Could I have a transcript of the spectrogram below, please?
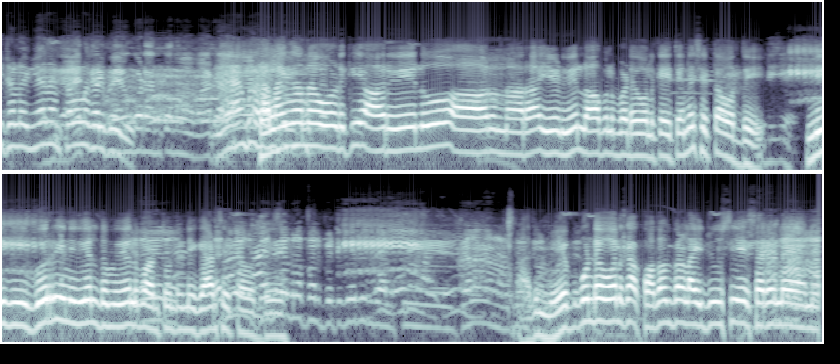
ఈటలో ఏదైనా పిల్లలు తెలంగాణ వాడికి ఆరు వేలు ఆరున్నర ఏడు వేలు లోపల పడే వాళ్ళకి అయితేనే సెట్ అవుద్ది. నీకు ఈ గొర్రె ఎనిమిది వేలు తొమ్మిది వేలు పడుతుంటే నీకు ఏడ సెట్ అవుద్ది. అది మేపుకుండే వాళ్ళకి ఆ కొదం పిల్లలు అవి చూసి సరేలే అని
